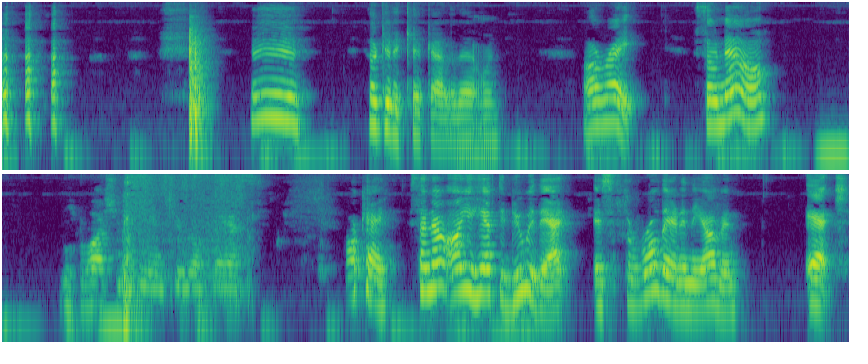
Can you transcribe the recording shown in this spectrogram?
eh, he'll get a kick out of that one. All right. So now, wash your hands here real fast. Okay. So now all you have to do with that is throw that in the oven at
